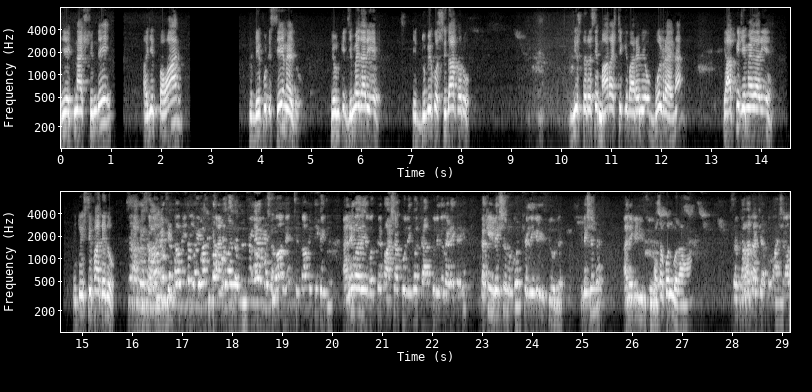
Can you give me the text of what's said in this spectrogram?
एक नाथ शिंदे, अजित पवार तो डेप्यूटी सीएम है दो। ये उनकी ज़िम्मेदारी है कि दुबे को सीधा करो। जिस तरह से महाराष्ट्र के बारे में वो बोल रहा है ना, ये आपकी ज़िम्मेदारी है। ये तो इस्तीफा दे दो। थी आने वाले वक्त में भाषा को लेकर जात को लेकर लड़ाई करेंगे ताकि इलेक्शन उनको खेलने के लिए इजी हो जाए। इलेक्शन में आने के लिए इजी हो ऐसा कौन बोला? सर कहा था कि आपको भाषा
